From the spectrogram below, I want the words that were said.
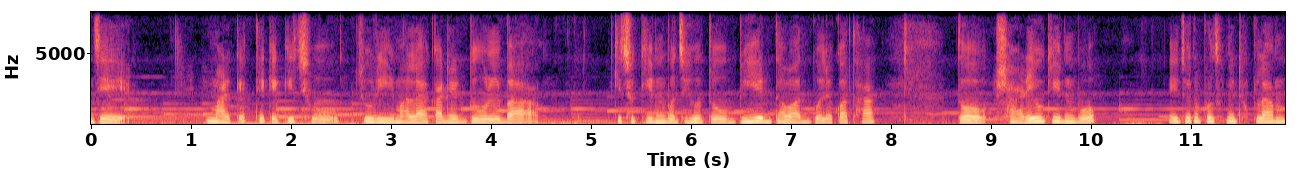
যে মার্কেট থেকে কিছু চুড়ি, মালা, কানের দুল বা কিছু কিনবো যেহেতু বিয়ের দাওয়াত বলে কথা, তো শাড়িও কিনবো। এই জন্য প্রথমে ঢুকলাম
